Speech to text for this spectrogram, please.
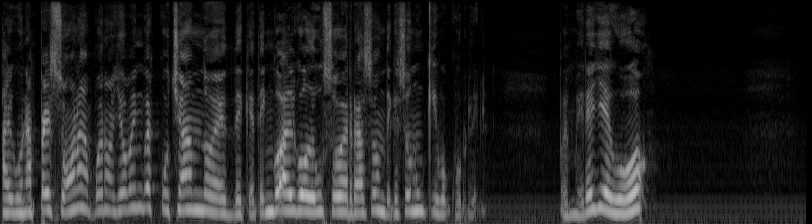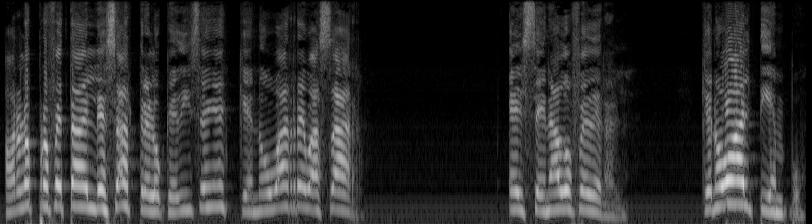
algunas personas, bueno, yo vengo escuchando desde que tengo algo de uso de razón de que eso nunca iba a ocurrir. Pues mire, llegó. Ahora los profetas del desastre lo que dicen es que no va a rebasar el Senado Federal, que no va a dar tiempo.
